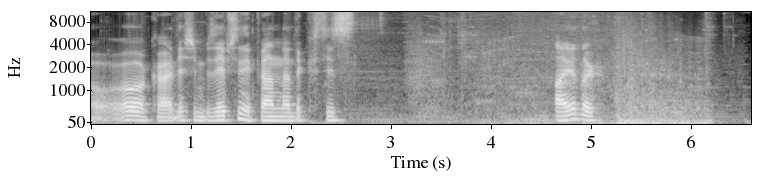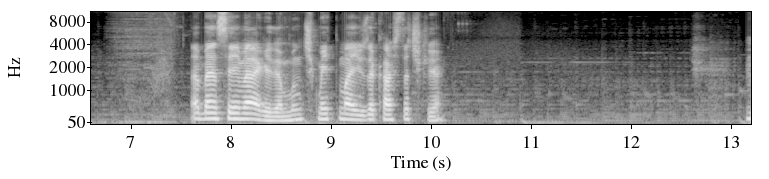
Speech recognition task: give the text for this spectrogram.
Oo kardeşim biz hepsini planladık siz. Hayırdır? Ha, ben seni merak ediyorum. Bunun çıkma ihtimali yüzde kaçta çıkıyor?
